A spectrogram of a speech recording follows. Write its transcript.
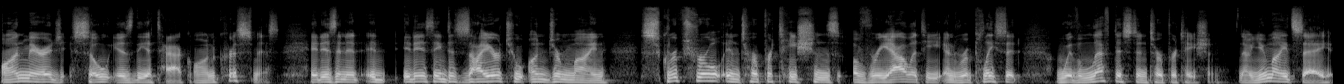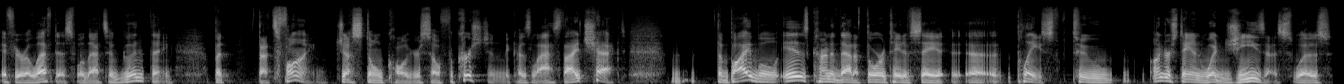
on marriage, so is the attack on Christmas. It is, an, it, it is a desire to undermine scriptural interpretations of reality and replace it with leftist interpretation. Now, you might say, if you're a leftist, well, that's a good thing, but that's fine. Just don't call yourself a Christian because last I checked, the Bible is kind of that authoritative say, uh, place to understand what Jesus was,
